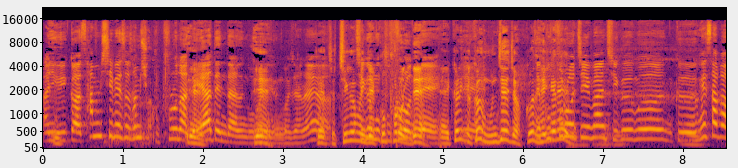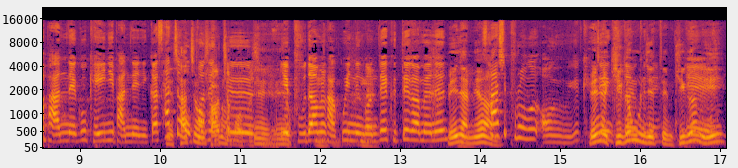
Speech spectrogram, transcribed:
아니 그러니까 30에서 39%나 예. 내야 된다는 거가 예. 되는 거잖아요. 그렇죠. 지금은, 지금은 이제 9%인데, 9%인데. 예. 그러니까 예. 그건 문제죠. 그건 해결해 9%지만 지금은 그 예. 회사가 반 내고 개인이 반 내니까 4.5%의 예, 부담을 갖고 있는 건데 그때 가면은 왜냐면 40%면 어유 이게 굉장히 왜냐면 기금 문제 때문에 기금이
